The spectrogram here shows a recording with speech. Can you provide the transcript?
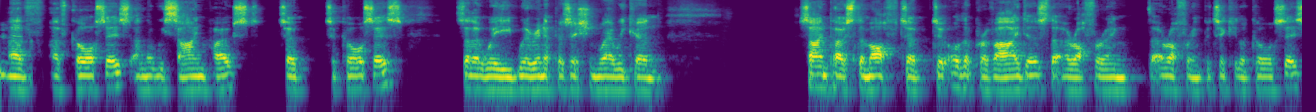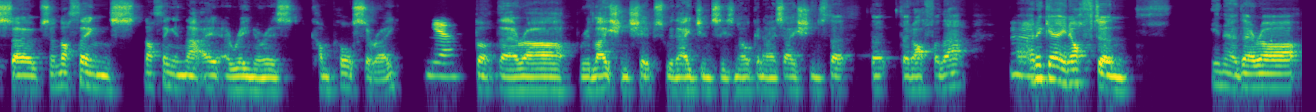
mm-hmm. of, of courses and that we signpost to, to courses so that we, we're in a position where we can signpost them off to, to other providers that are offering that are offering particular courses. So so nothing's nothing in that arena is compulsory. Yeah. But there are relationships with agencies and organisations that, that that offer that. Mm-hmm. And again, often, you know, there are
